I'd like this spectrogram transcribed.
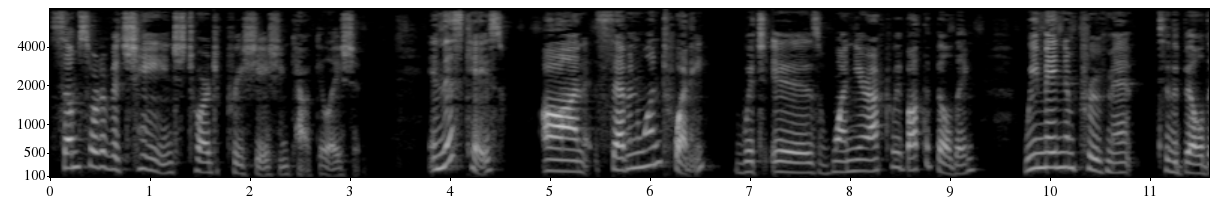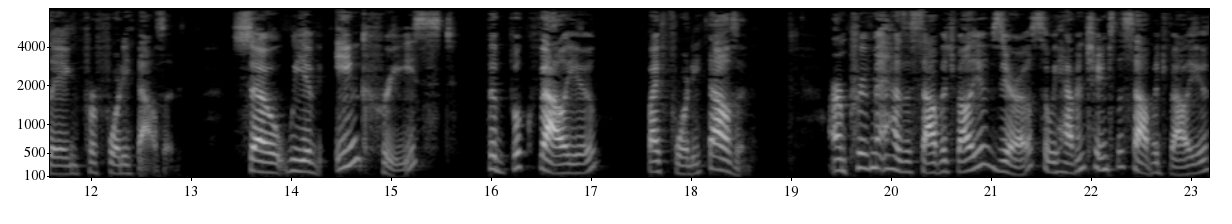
some sort of a change to our depreciation calculation. In this case, on 7120, which is one year after we bought the building, we made an improvement to the building for 40,000. So we have increased the book value by 40,000. Our improvement has a salvage value of zero, so we haven't changed the salvage value,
